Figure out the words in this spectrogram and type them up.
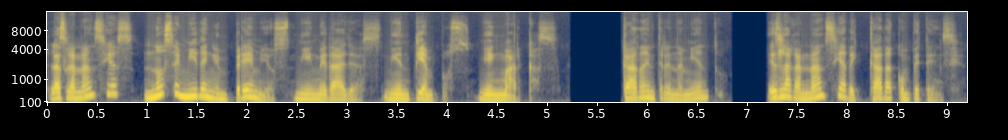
Las ganancias no se miden en premios, ni en medallas, ni en tiempos, ni en marcas. Cada entrenamiento es la ganancia de cada competencia,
